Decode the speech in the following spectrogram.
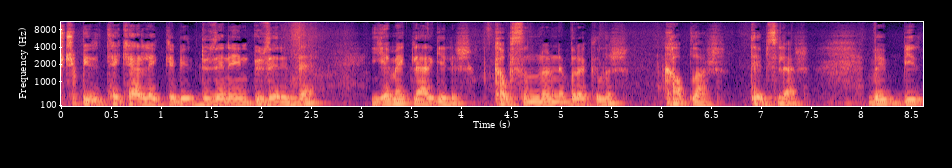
küçük bir tekerlekli bir düzeneğin üzerinde yemekler gelir. Kapısının önüne bırakılır. Kaplar, tepsiler ve bir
